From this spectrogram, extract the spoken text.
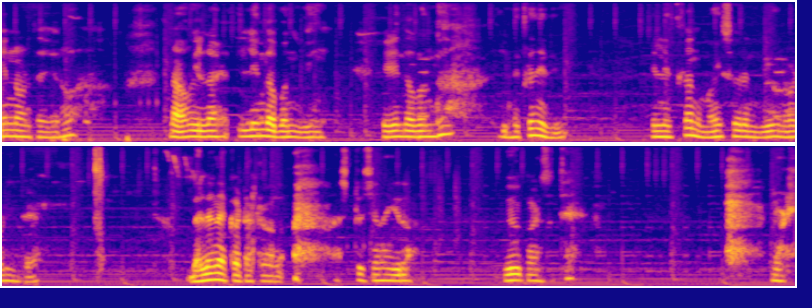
ಏನು ನೋಡ್ತಾ ಇದ್ದೀರೋ, ನಾವು ಇಲ್ಲ, ಇಲ್ಲಿಂದ ಬಂದ್ವಿ. ಇಲ್ಲಿಂದ ಬಂದು ಇಲ್ಲಿ ನಿಂತ್ಕೊಂಡಿದ್ದೀವಿ. ಇಲ್ಲಿ ನಿಂತ್ಕೊಂಡು ಮೈಸೂರಿನ ವ್ಯೂ ನೋಡಿದ್ರೆ ಬೆಲೆನೇ ಕಟ್ಟಕ್ಕಾಗಲ್ಲ. ಅಷ್ಟು ಚೆನ್ನಾಗಿರೋ ವ್ಯೂ ಕಾಣಿಸುತ್ತೆ ನೋಡಿ.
